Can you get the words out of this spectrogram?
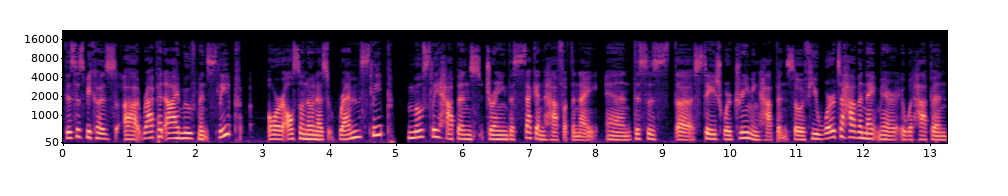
This is because uh, rapid eye movement sleep, or also known as REM sleep, mostly happens during the second half of the night. And this is the stage where dreaming happens. So if you were to have a nightmare, it would happen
